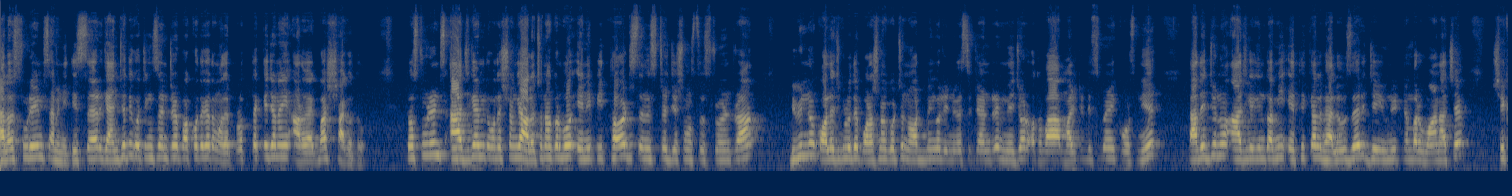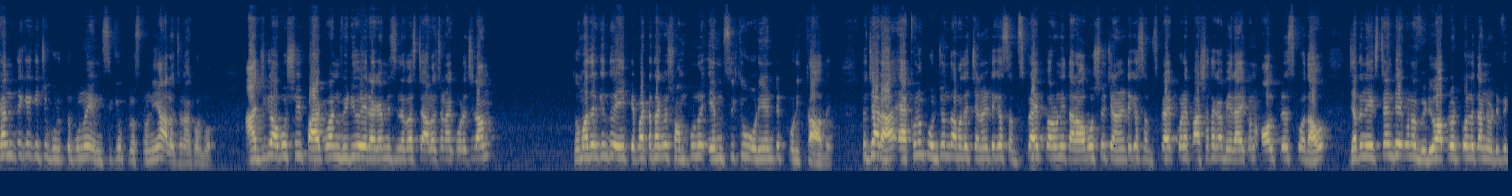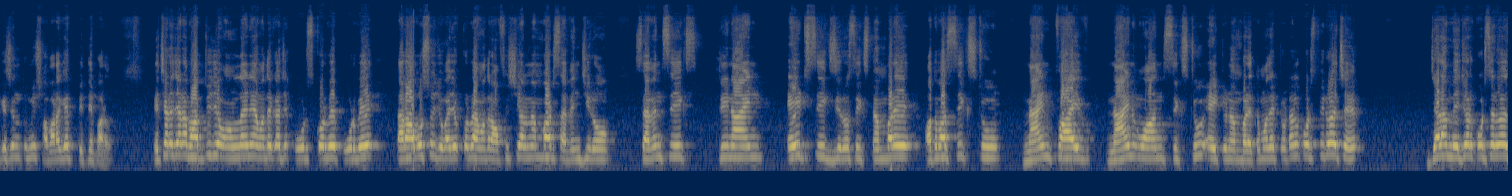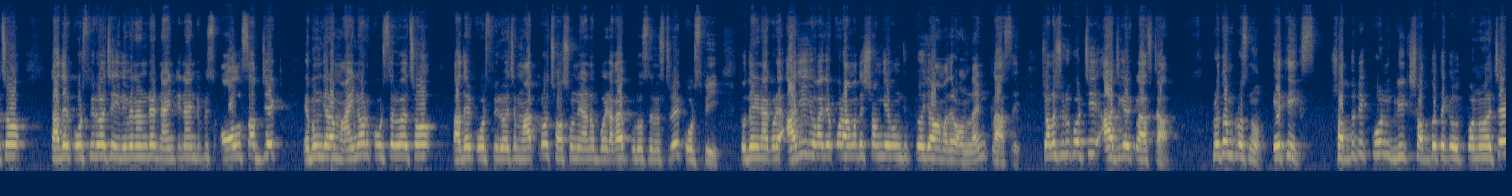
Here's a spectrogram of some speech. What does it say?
Hello students আমি Nitish sir, জ্ঞানজ্যোতি coaching সেন্টারের পক্ষ থেকে তোমাদের প্রত্যেককে জানাই আরও একবার স্বাগত। তো স্টুডেন্টস আজকে আমি তোমাদের সঙ্গে আলোচনা করব এনইপি থার্ড সেমিস্টার যে সমস্ত স্টুডেন্টরা বিভিন্ন কলেজগুলোতে পড়াশোনা করছ নর্থ বেঙ্গল ইউনিভার্সিটি আন্ডারে মেজর অথবা মাল্টিডিসিপ্লিনারি কোর্স নিয়ে। তাদের জন্য আজকে কিন্তু আমি এথিক্যাল ভ্যালুজের যে ইউনিট নাম্বার ওয়ান আছে, সেখান থেকে কিছু গুরুত্বপূর্ণ এমসিকিউ প্রশ্ন নিয়ে আলোচনা করব। আজকে অবশ্যই পার্ট ওয়ান ভিডিও এর আগে আমি সিলেবাসটা আলোচনা করেছিলাম। তোমাদের কিন্তু এই পেপারটা থাকবে, সম্পূর্ণ এমসিকিউ ওরিয়েন্টেড পরীক্ষা হবে। তো যারা এখনও পর্যন্ত আমাদের চ্যানেলটিকে সাবস্ক্রাইব করনি, তারা অবশ্যই চ্যানেলটিকে সাবস্ক্রাইব করে পাশে থাকা বেল আইকন অল প্রেস করে দাও, যাতে নেক্সট টাইম থেকে কোনো ভিডিও আপলোড করলে তার নোটিফিকেশন তুমি সবার আগে পেতে পারো। এছাড়া যারা ভাবছ যে অনলাইনে আমাদের কাছে কোর্স করবে, পড়বে, তারা অবশ্যই যোগাযোগ করবে আমাদের official number seven zero seven six three nine eight six zero six নাম্বারে অথবা six two nine five nine one six two eight two নাম্বারে তোমাদের টোটাল কোর্স ফি রয়েছে, যারা মেজর কোর্সে রয়েছে তাদের কোর্স ফি রয়েছে eleven hundred ninety nine rupees all subject এবং যারা মাইনর কোর্সে রয়েছে, তাদের কোর্স ফি রয়েছে মাত্র ছশো নিরানব্বই টাকায় পুরো সেমিস্টারের কোর্স ফি তো দেরি না করে আজই যোগাযোগ করো আমাদের সঙ্গে এবং যুক্ত হয়ে যাও আমাদের অনলাইন ক্লাসে চলো শুরু করছি আজকের ক্লাসটা প্রথম প্রশ্ন এথিক্স শব্দটি কোন গ্রিক শব্দ থেকে উৎপন্ন হয়েছে?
